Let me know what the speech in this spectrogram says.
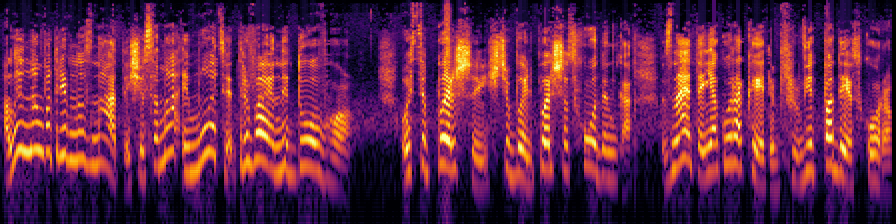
Але нам потрібно знати, що сама емоція триває недовго. Ось це перший щебель, перша сходинка. Знаєте, як у ракети, відпаде скоро.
